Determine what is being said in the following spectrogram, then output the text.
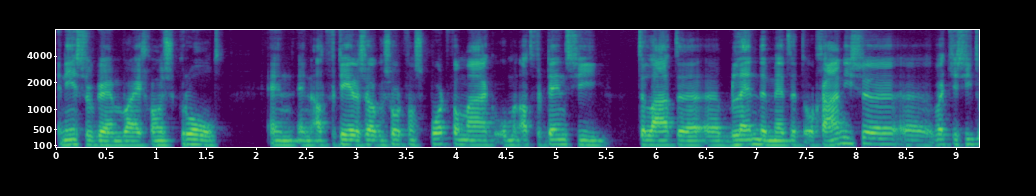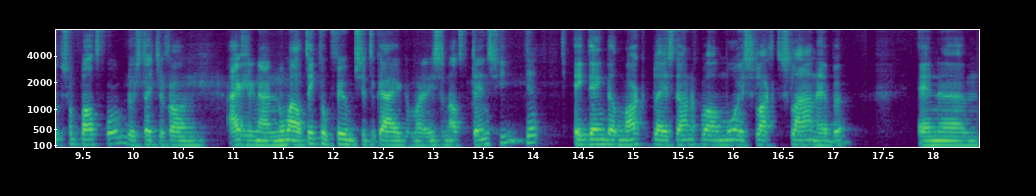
een Instagram waar je gewoon scrolt. En, en adverteerders er ook een soort van sport van maken om een advertentie te laten eh, blenden met het organische wat je ziet op zo'n platform. Dus dat je gewoon eigenlijk naar een normaal TikTok-filmpje zit te kijken, maar is een advertentie. Ja. Ik denk dat Marketplace daar nog wel een mooie slag te slaan hebben. En ehm,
